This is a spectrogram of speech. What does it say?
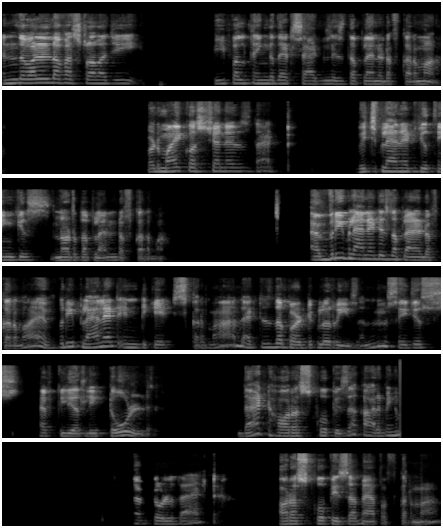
In the world of astrology, people think that Saturn is the planet of karma. But my question is that which planet you think is not the planet of karma? Every planet is the planet of karma. Every planet indicates karma. That is the particular reason sages have clearly told that horoscope is a karmic. I've told that horoscope is a map of karma.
